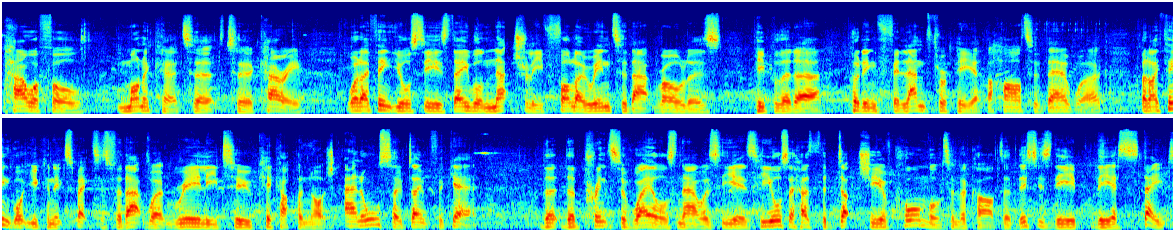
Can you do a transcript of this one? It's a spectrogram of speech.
powerful moniker to, to carry. What I think you'll see is they will naturally follow into that role as people that are putting philanthropy at the heart of their work but I think what you can expect is for that work really to kick up a notch. And also, don't forget that the Prince of Wales, now as he is, he also has the Duchy of Cornwall to look after. This is the, the estate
